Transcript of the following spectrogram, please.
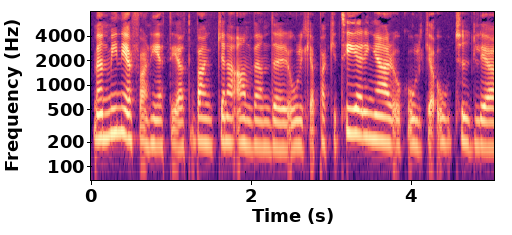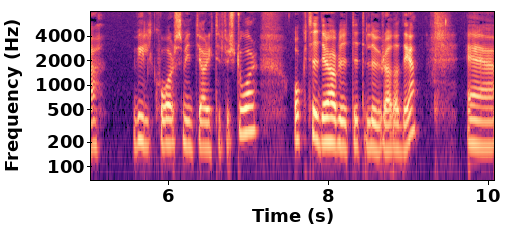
Men min erfarenhet är att bankerna använder olika paketeringar och olika otydliga villkor som inte jag riktigt förstår. Och tidigare har jag blivit lite lurad av det. Eh,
